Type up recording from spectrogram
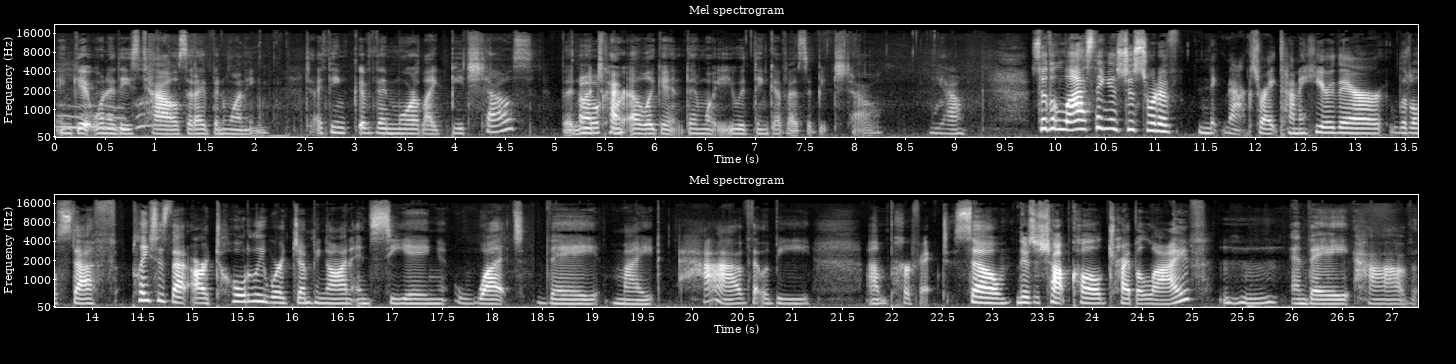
and get one of these towels that I've been wanting. I think of them more like beach towels, but oh, much okay. more elegant than what you would think of as a beach towel. Yeah. So the last thing is just sort of knickknacks, right? Kind of here, there, little stuff. Places that are totally worth jumping on and seeing what they might have that would be um, perfect. So there's a shop called Tribe Alive, mm-hmm. and they have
